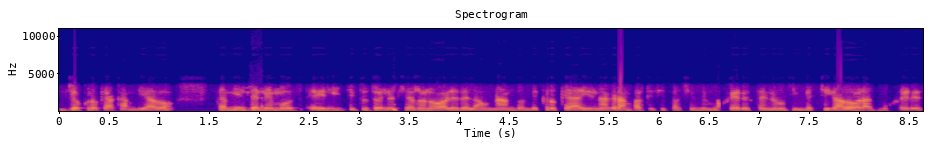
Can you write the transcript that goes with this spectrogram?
yo creo que ha cambiado. También tenemos el Instituto de Energías Renovables de la UNAM, donde creo que hay una gran participación de mujeres. Tenemos investigadoras, mujeres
